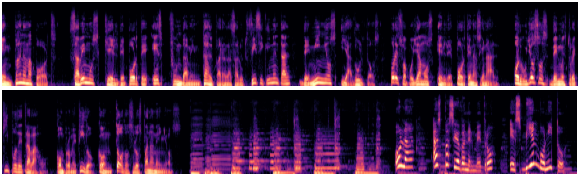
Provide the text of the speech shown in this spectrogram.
En Panama Ports sabemos que el deporte es fundamental para la salud física y mental de niños y adultos. Por eso apoyamos el deporte nacional. Orgullosos de nuestro equipo de trabajo, comprometido con todos los panameños. Hola, ¿has paseado en el metro? Es bien bonito,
